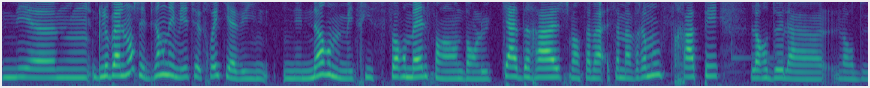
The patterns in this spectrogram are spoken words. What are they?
Mais euh, globalement, j'ai bien aimé. J'ai trouvé qu'il y avait une, une énorme maîtrise formelle, enfin dans le cadrage. Enfin, ça m'a, ça m'a vraiment frappé lors de la, lors de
